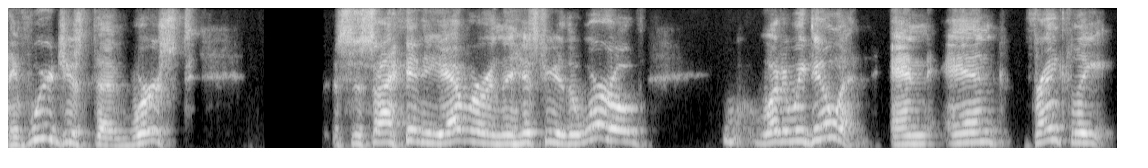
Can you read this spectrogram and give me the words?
if we're just the worst society ever in the history of the world, what are we doing? And and frankly,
